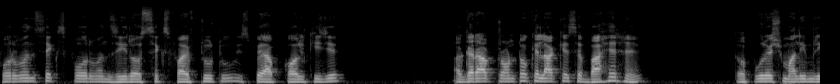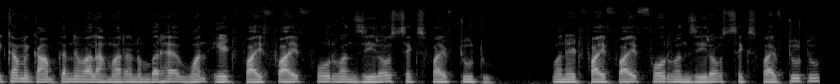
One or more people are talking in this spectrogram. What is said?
four one six four one zero six five two two اس پہ آپ کال کیجیے اگر آپ ٹورانٹو کے علاقے سے باہر ہیں، تو پورے شمالی امریکہ میں کام کرنے والا ہمارا نمبر ہے one eight five five four one zero six five two two one eight five five four one zero six five two two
